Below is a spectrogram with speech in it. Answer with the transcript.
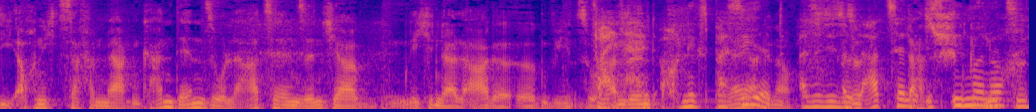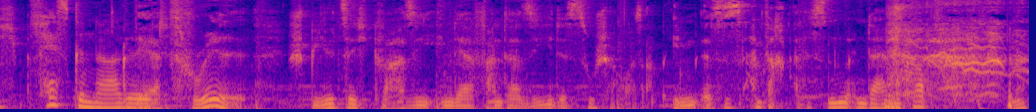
die auch nichts davon merken kann, denn Solarzellen sind ja nicht in der Lage, irgendwie zu weil handeln. halt auch nichts Ja, ja, passiert. genau. Also die Solarzelle das ist immer noch festgenagelt. der Thrill spielt sich quasi in der Fantasie des Zuschauers ab. Es ist einfach alles nur in deinem Kopf. ne?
